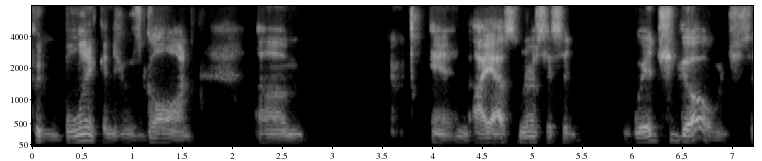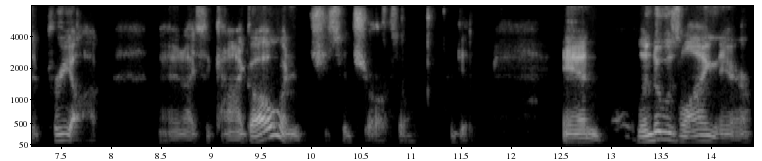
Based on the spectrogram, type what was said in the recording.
couldn't blink and she was gone. Um, and I asked the nurse, I said, where'd she go? And she said, pre-op. And I said, can I go? And she said, sure. So I did. And Linda was lying there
